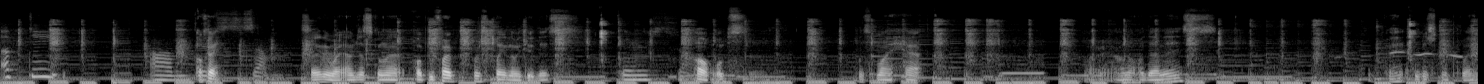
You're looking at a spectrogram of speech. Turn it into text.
update. Um, Okay. Some, so anyway, I'm just gonna. Oh, before I first play, let me do this. there's some, Oh, whoops. That's my hat. Alright, I don't know what that is. Okay, I'm just gonna play.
